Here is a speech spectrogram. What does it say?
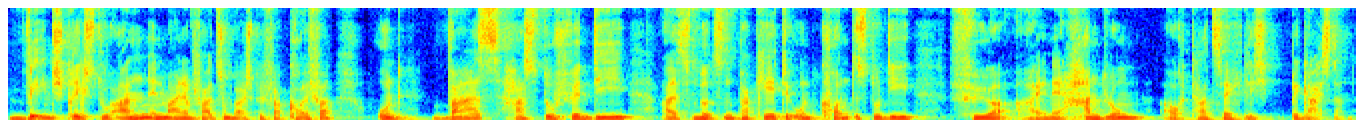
wen sprichst du an, in meinem Fall zum Beispiel Verkäufer, und was hast du für die als Nutzenpakete und konntest du die für eine Handlung auch tatsächlich begeistern.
